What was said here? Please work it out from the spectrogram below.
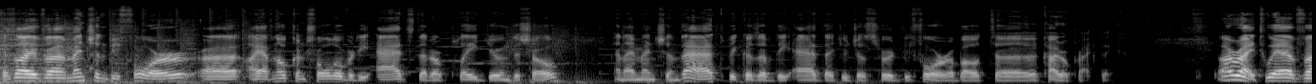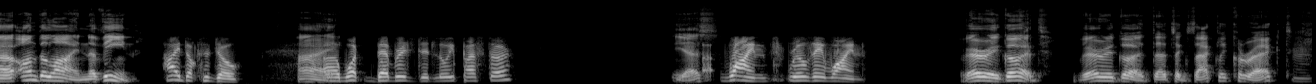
As I've uh, mentioned before, uh, I have no control over the ads that are played during the show. And I mentioned that because of the ad that you just heard before about uh, chiropractic. All right, we have uh, on the line Naveen. Hi, Dr. Joe. Hi. Uh, what beverage did Louis Pasteur? Yes. Uh, wine, rosé wine. Very good. Very good. That's exactly correct. Mm.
